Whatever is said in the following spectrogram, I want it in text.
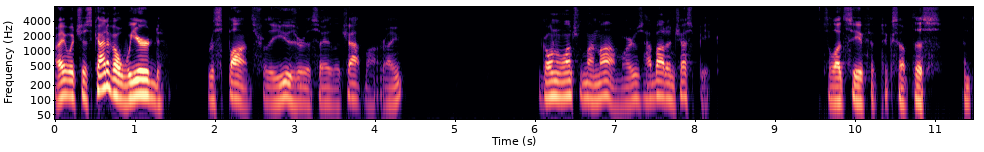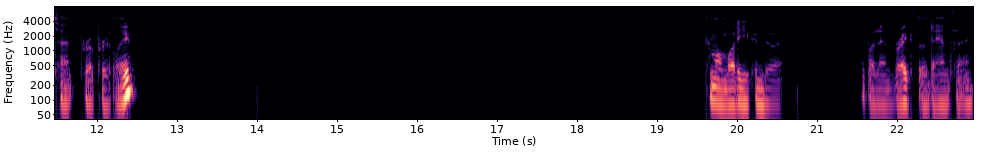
Right, which is kind of a weird response for the user to say to the chatbot, right? I'm going to lunch with my mom. Where's, how about in Chesapeake? So let's see if it picks up this intent appropriately. Come on, buddy, you can do it. Hope I didn't break the damn thing.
